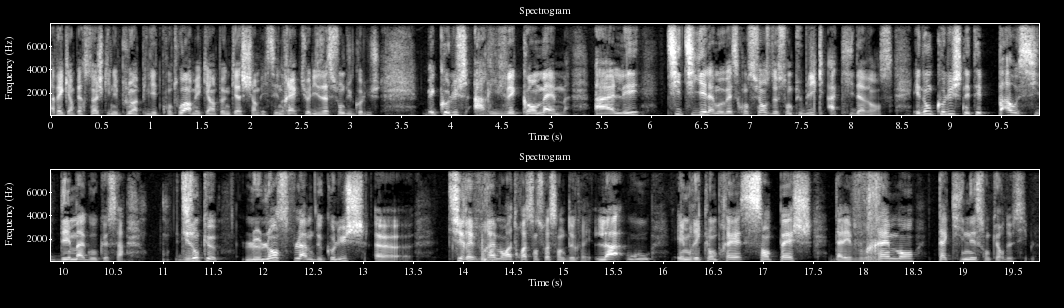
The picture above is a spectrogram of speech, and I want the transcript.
avec un personnage qui n'est plus un pilier de comptoir, mais qui est un punk chien. Mais c'est une réactualisation du Coluche. Mais Coluche arrivait quand même à aller titiller la mauvaise conscience de son public acquis d'avance. Et donc Coluche n'était pas aussi démago que ça. Disons que le lance-flamme de Coluche... Euh, tirer vraiment à 360 degrés. Là où Émeric Lompré s'empêche d'aller vraiment taquiner son cœur de cible.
